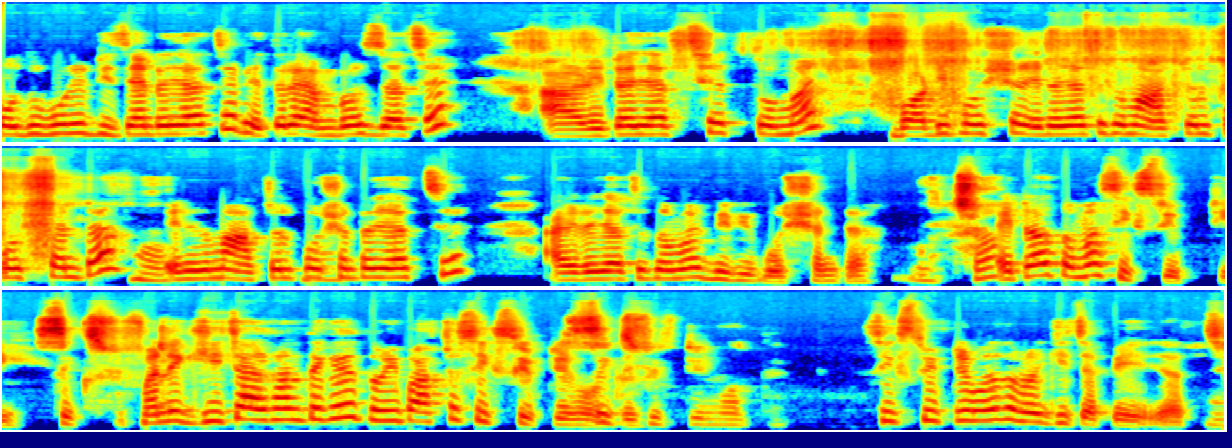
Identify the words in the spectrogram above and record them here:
মধুবনী ডিজাইনটা যাচ্ছে ভেতরে অ্যাম্ব্রস যাচ্ছে। আর এটা যাচ্ছে তোমার বডি পোর্শন এটা যাচ্ছে তোমার আঁচল পোর্শনটা এটা তোমার আঁচল পোর্শনটা যাচ্ছে আর এটা যাচ্ছে তোমার বিবি পোর্শনটা আচ্ছা। এটাও তোমার সিক্স ফিফটি সিক্স মানে ঘিচা এখান থেকে তুমি পাচ্ছ সিক্স ফিফটির সিক্স মধ্যে ফিফটির মধ্যে। সিক্স ফিফটির মধ্যে তোমরা ঘিচা পেয়ে যাচ্ছ।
